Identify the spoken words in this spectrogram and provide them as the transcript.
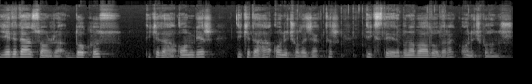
7'den sonra 9, 2 daha 11, 2 daha 13 olacaktır. X değeri buna bağlı olarak 13 bulunur.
